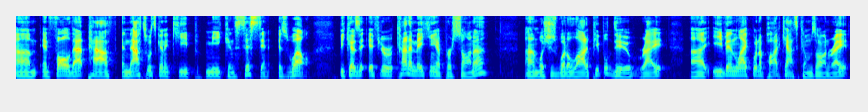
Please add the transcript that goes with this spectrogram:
um, and follow that path. And that's what's going to keep me consistent as well. Because if you're kind of making a persona, um, which is what a lot of people do, right? Uh, even like when a podcast comes on, right?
